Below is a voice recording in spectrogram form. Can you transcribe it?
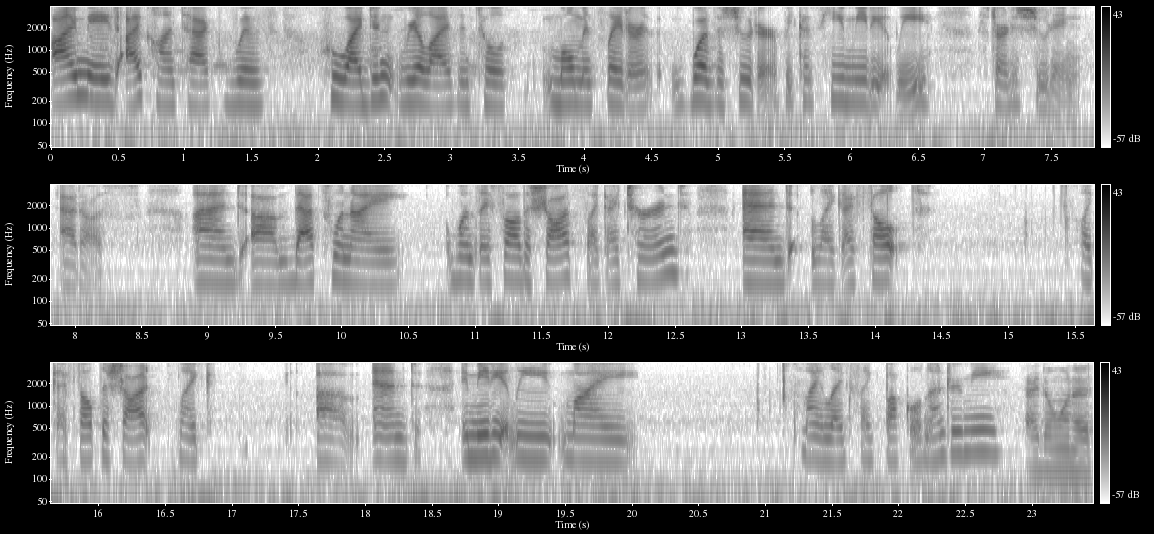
I made eye contact with who I didn't realize until moments later was a shooter because he immediately started shooting at us. And um, that's when I, once I saw the shots, like I turned and like I felt, like I felt the shot, like, um, and immediately my, my legs like buckled under me. I don't want to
